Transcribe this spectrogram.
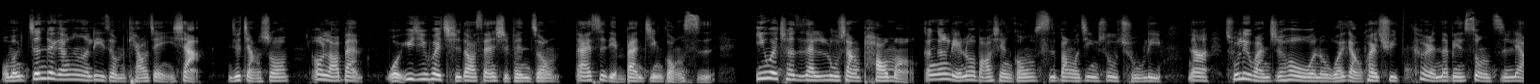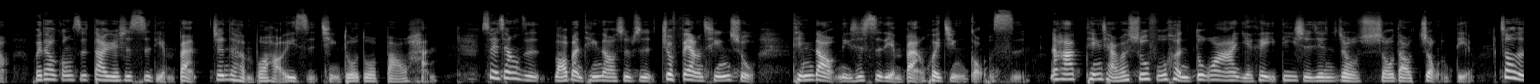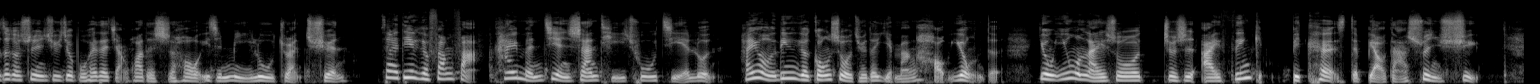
我们针对刚刚的例子，我们调整一下，你就讲说：哦，老板，我预计会迟到三十分钟，大概四点半进公司。因为车子在路上抛锚，刚刚联络保险公司帮我尽速处理。那处理完之后，我呢，我会赶快去客人那边送资料。回到公司大约是四点半，真的很不好意思，请多多包涵。所以这样子，老板听到是不是就非常清楚？听到你是四点半会进公司，那他听起来会舒服很多啊，也可以第一时间就收到重点。照着这个顺序，就不会在讲话的时候一直迷路转圈。再第二个方法，开门见山提出结论。还有另一个公式，我觉得也蛮好用的。用英文来说，就是 I think because 的表达顺序。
